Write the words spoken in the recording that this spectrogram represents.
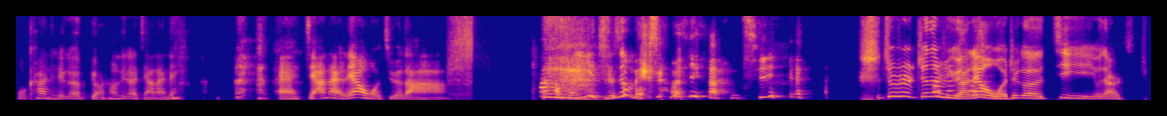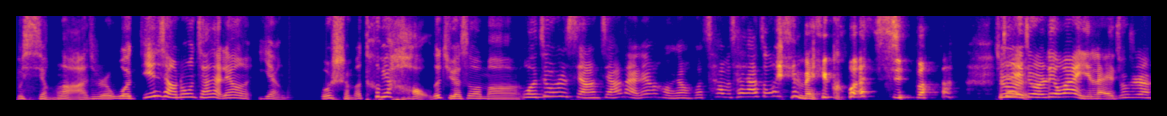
我看你这个表上列了贾乃亮，哎，贾乃亮，我觉得啊，他好像一直就没什么 演技。是，就是真的是原谅我这个记忆有点儿不行了啊！就是我印象中贾乃亮演过什么特别好的角色吗？我就是想，贾乃亮好像和参不参加综艺 没关系吧？就是这就是另外一类，就是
